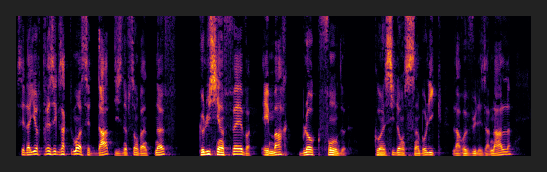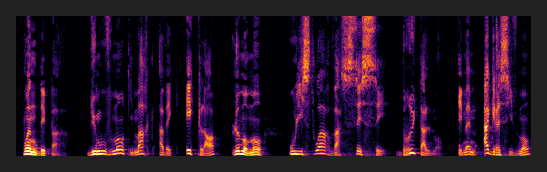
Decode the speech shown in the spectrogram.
C'est d'ailleurs très exactement à cette date, 1929, que Lucien Fèvre et Marc Bloch fonde, coïncidence symbolique, la revue Les Annales, point de départ du mouvement qui marque avec éclat le moment où l'histoire va cesser brutalement et même agressivement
